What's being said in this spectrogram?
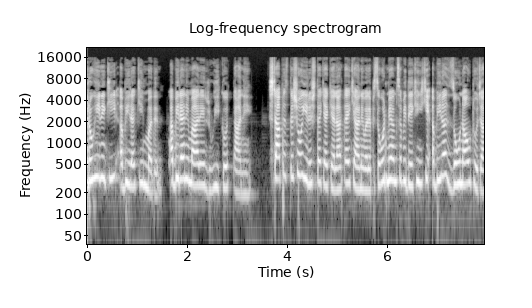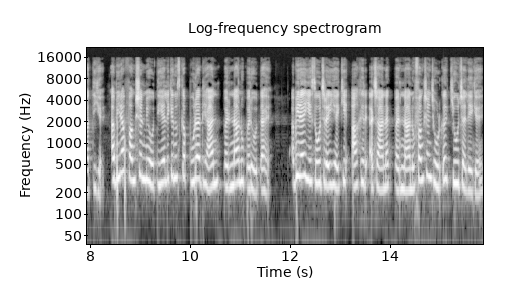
रूही ने की अबीरा की मदद। अबीरा ने मारे, रूही को ताने। स्टाफ का शो, ये रिश्ता क्या कहलाता है कि आने वाले एपिसोड में हम सभी देखेंगे कि अबीरा जोन आउट हो जाती है। अबीरा फ़ंक्शन में होती है, लेकिन उसका पूरा ध्यान परनानू पर होता है। अबीरा ये सोच रही है कि आखिर अचानक परनानू फ़ंक्शन छोड़कर क्यों चले गए?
